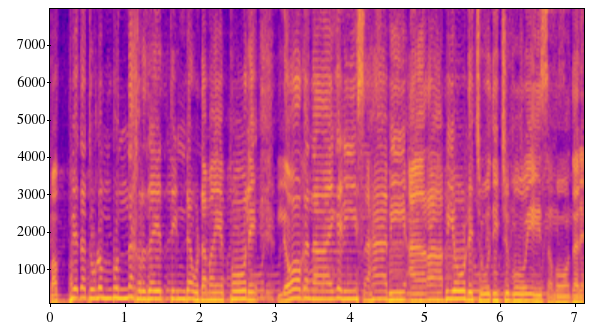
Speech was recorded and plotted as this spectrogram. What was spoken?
ഭവ്യത തുളുമ്പുന്ന ഹൃദയത്തിന്റെ ഉടമയെ പോലെ ലോകനായകൻ ഈ സഹാബി ആറാബിയോട് ചോദിച്ചു പോയി സഹോദര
